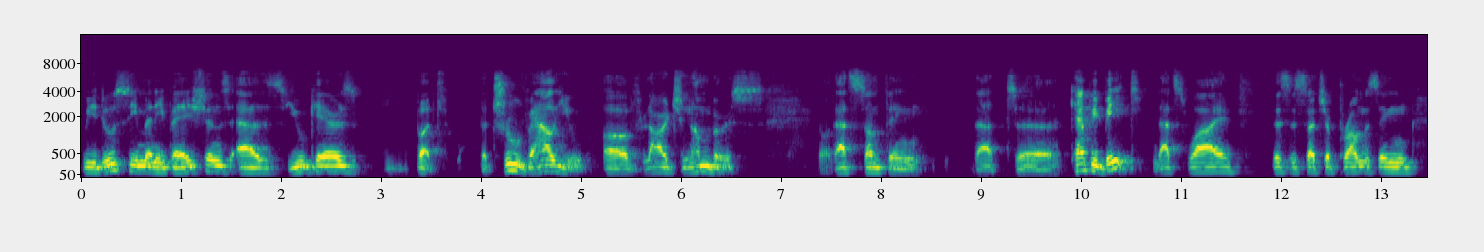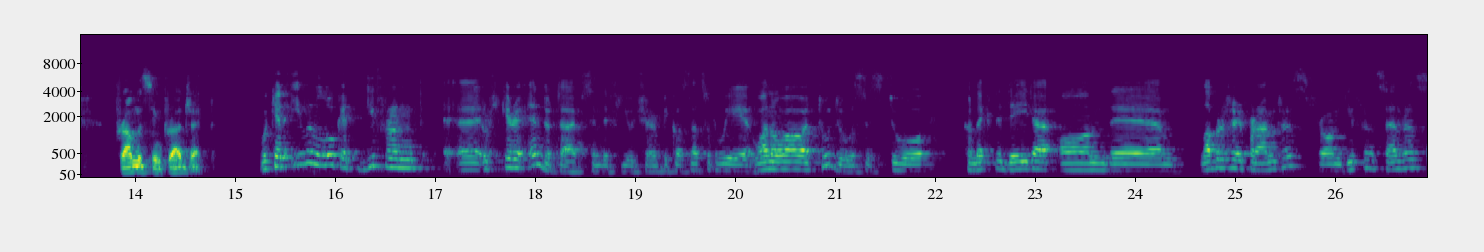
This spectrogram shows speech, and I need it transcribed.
we do see many patients as UCAREs, but the true value of large numbers, you know, that's something that uh, can't be beat. That's why this is such a promising, promising project. We can even look at different uh, urticaria endotypes in the future because that's what we one of our to dos is to collect the data on the um, laboratory parameters from different centers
